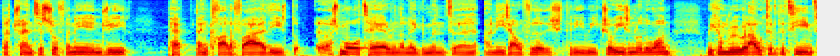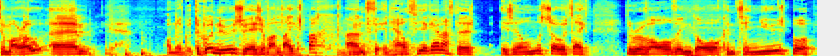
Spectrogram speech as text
that Trent has suffered a knee injury. Pep then clarified he's a small tear in the ligament uh, and he's out for the three weeks, so he's another one we can rule out of the team tomorrow. Um, yeah. On the, the good news, Virgil van Dijk's back mm -hmm. and fit and healthy again after his illness, so it's like the revolving door continues, but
